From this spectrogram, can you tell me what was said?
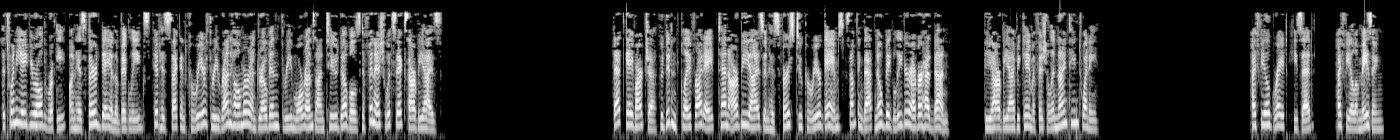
The 28-year-old rookie, on his third day in the big leagues, hit his second career three-run homer and drove in three more runs on two doubles to finish with six RBIs. That gave Arcia, who didn't play Friday, 10 RBIs in his first two career games, something that no big leaguer ever had done. The RBI became official in 1920. I feel great, he said. I feel amazing.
